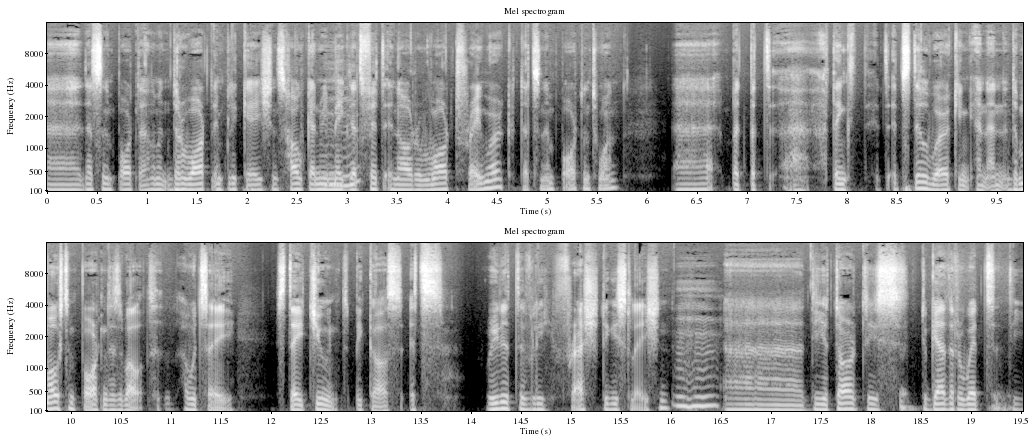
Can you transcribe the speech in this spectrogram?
uh, that's an important element. The reward implications. How can we mm -hmm. make that fit in our reward framework? That's an important one. Uh, but but uh, I think it, it's still working. And and the most important as well, I would say, stay tuned because it's relatively fresh legislation. Mm -hmm. the authorities, together with the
